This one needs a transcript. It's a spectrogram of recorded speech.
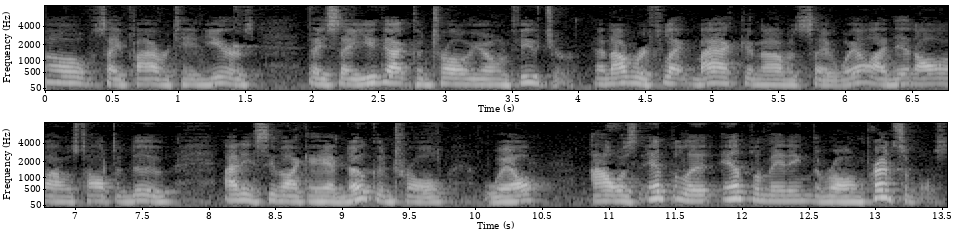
oh say five or ten years, they say you got control of your own future, and I reflect back and I would say, well, I did all I was taught to do. I didn't seem like I had no control. Well, I was implement, implementing the wrong principles.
